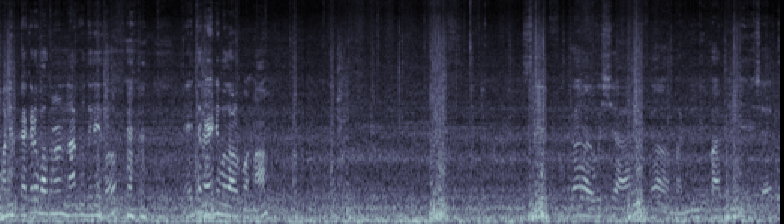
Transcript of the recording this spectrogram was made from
మనం ఇప్పుడు ఎక్కడ పోతున్నామో నాకు తెలియదు అయితే రైట్కి పోదాం అనుకున్నా సేఫ్గా హుషారుగా బండి పార్కింగ్ చేశారు.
